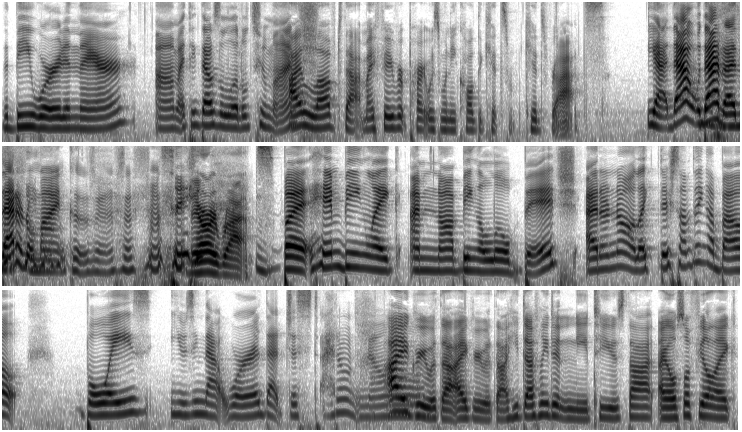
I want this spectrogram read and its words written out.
the B word in there. Um, I think that was a little too much. I loved that. My favorite part was when he called the kids kids rats. Yeah, that that I- that I don't mind because They are rats. But him being like, I'm not being a little bitch. I don't know. Like, there's something about boys using that word that just I don't know. I agree with that. I agree with that. He definitely didn't need to use that. I also feel like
